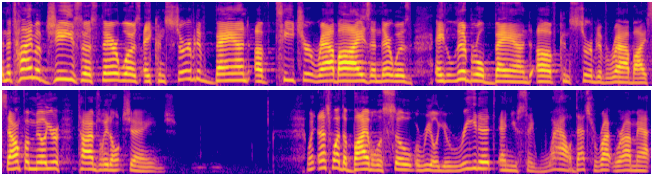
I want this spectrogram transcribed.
In the time of Jesus, there was a conservative band of teacher rabbis, and there was a liberal band of conservative rabbis. Sound familiar? Times really don't change. That's why the Bible is so real. You read it and you say, wow, that's right where I'm at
